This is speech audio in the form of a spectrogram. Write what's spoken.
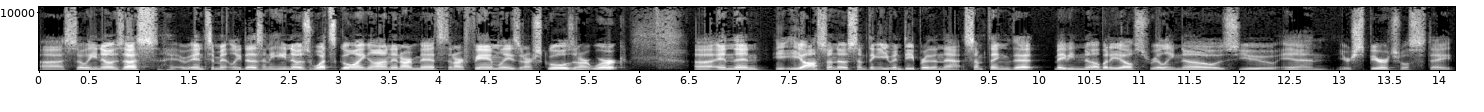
Uh, so he knows us intimately, doesn't he? He knows what's going on in our midst, in our families, in our schools, in our work. Uh, and then he, he also knows something even deeper than that, something that maybe nobody else really knows you in your spiritual state.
